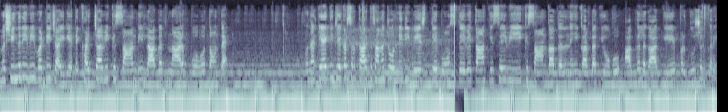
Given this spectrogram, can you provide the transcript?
ਮਸ਼ੀਨਰੀ ਵੀ ਵੱਡੀ ਚਾਹੀਦੀ ਹੈ ਤੇ ਖਰਚਾ ਵੀ ਕਿਸਾਨ ਦੀ ਲਾਗਤ ਨਾਲ ਬਹੁਤ ਆਉਂਦਾ ਹੈ। ਉਹਨਾਂ ਕਿਹਾ ਕਿ ਜੇਕਰ ਸਰਕਾਰ ਕਿਸਾਨਾਂ ਝੋਨੇ ਦੀ ਵੇਚ ਤੇ ਬੋਨਸ ਦੇਵੇ ਤਾਂ ਕਿਸੇ ਵੀ ਕਿਸਾਨ ਦਾ ਦਿਲ ਨਹੀਂ ਕਰਦਾ ਕਿ ਉਹ ਅੱਗ ਲਗਾ ਕੇ ਪ੍ਰਦੂਸ਼ਣ ਕਰੇ।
